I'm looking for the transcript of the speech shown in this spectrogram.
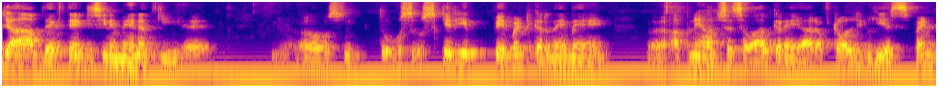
जहाँ आप देखते हैं किसी ने मेहनत की है उस तो उस उसके लिए पेमेंट करने में अपने आप से सवाल करें यार आफ्टर ऑल ही spend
